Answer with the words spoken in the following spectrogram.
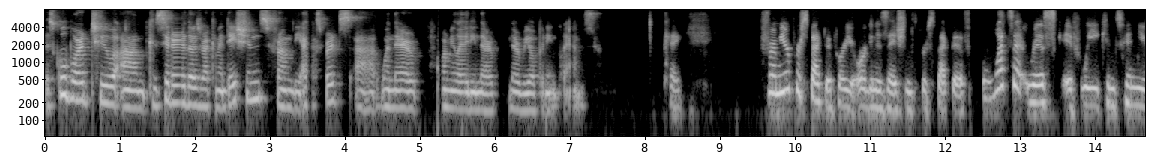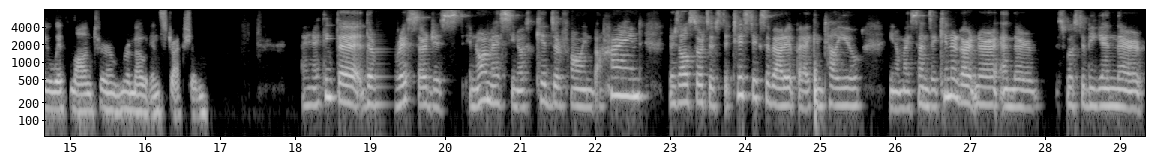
the school board to um, consider those recommendations from the experts uh, when they're formulating their, their reopening plans. Okay from your perspective or your organization's perspective, what's at risk if we continue with long-term remote instruction? And I think the the risks are just enormous. You know, kids are falling behind. There's all sorts of statistics about it, but I can tell you, you know, my son's a kindergartner and they're supposed to begin their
